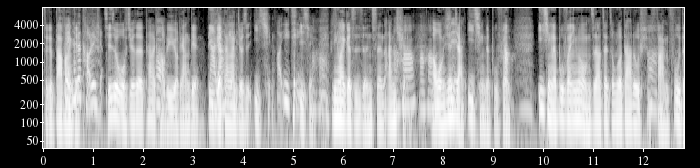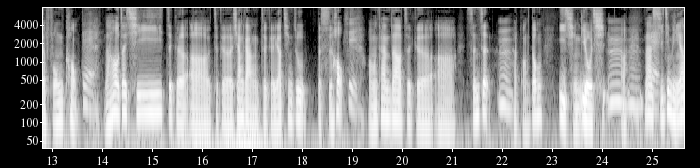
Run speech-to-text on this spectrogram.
这个大方一点？他在考虑什么？其实我觉得他的考虑有两点，第一个当然就是疫情，哦，疫情，疫情，另外一个是人身安全。好，我们先讲疫情的部分。疫情的部分，因为我们知道在中国大陆反复的封控，对，然后在七一这个呃这个香港这个要庆祝的时候，是，我们看到这个呃深圳嗯。和广东疫情又起，嗯嗯，那习近平要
